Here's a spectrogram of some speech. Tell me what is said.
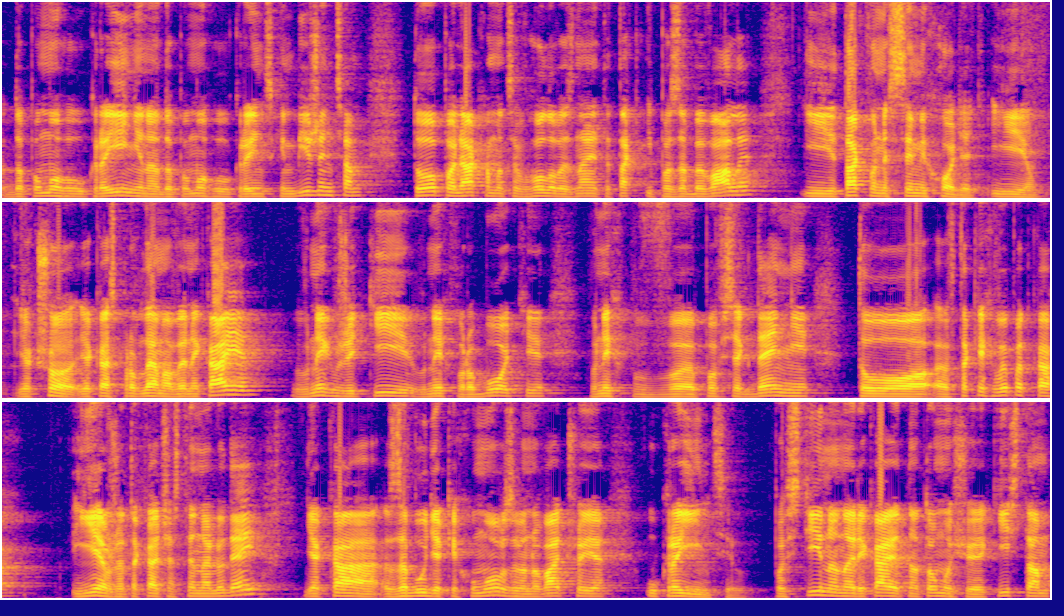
е, допомогу Україні, на допомогу українським біженцям, то полякам це в голови, знаєте, так і позабивали, і так вони з цим і ходять. І якщо якась проблема виникає, в них в житті, в них в роботі, в них в повсякденні, то е, в таких випадках є вже така частина людей, яка за будь-яких умов звинувачує українців. Постійно нарікають на тому, що якісь там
